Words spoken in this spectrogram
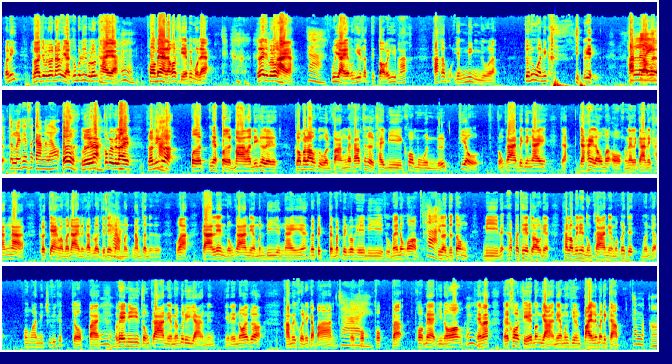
ตอนนี้เราจะไปรดน้ำผู้ใหญ่ก็ไม่รู้จะไปรดใครอะอืมพ่อแม่เราก็เสียไปหมดแล้วแล้วจะไปรดใครอะค่ะผู้ใหญ่บางทีก็ติดต่อไปที่พักพักก็ยังนิ่งอยู่ล่ะจนทุกวันนี้ ชีวิตจพักนเลเรายก็จนเลยเทศกาลมาแล้ว เออ เลยละก็ไม่เป็นไรตอนนี้ก็ค่ะเปิดเนี่ยเปิดมาวันนี้ก็เลย ก็มาเล่าสู่กันฟังนะครับ ถ้าเกิดใครมีข้อมูลหรือเที่ยวสงกรารเป็นยังไง จะจะให้เรามาออกในรายการในครั้งหน้า ก็แจ้งเรามาได้นะครับ เราจะได้นำมานำเสนอว่าการเล่นสงกรารเนี่ยมันดียังไงเนี่ยมันเป็นแต่มันเป็นประเพณีถูกไหมน้องอ้อมค่ะที่เราจะต้องมีถ้าประเทศเราเนี่ย ถ้าเราไม่เล่นสงกรารเนี่ยมันก็จะเหมือนกับ วันวันๆหนึงชีวิตก็จบไป อืมประเพณีสงกรารเนี่ยมันก็ดีอย่างหนึ่งอย่างน้อยๆก็ทำให้คนได้กลับบ้านใช่ไปพบพบปะพ่อแม่พี่น้องอืม ใช่ไหมแต่ข้อเสียบางอย่างเนี่ยบางทีมันไปแล้วไม่ได้กลับ ทำอ๋อ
